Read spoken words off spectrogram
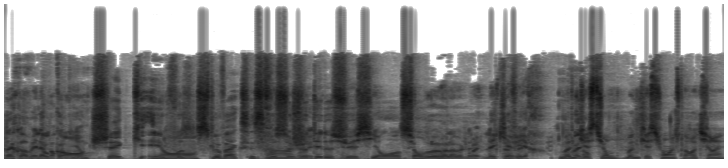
D'accord, mais là, donc par contre, en il tchèque et faut en slovaque c'est Il ça faut se jeter dessus si on, si on veut Voilà, euh, ouais, l'acquérir. Bonne Ouais. question. Bonne question. Est pas retiré.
